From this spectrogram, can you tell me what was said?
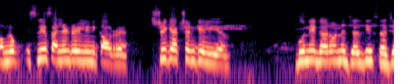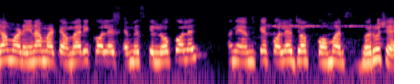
हम लोग इसलिए साइलेंट रैली निकाल रहे हैं स्ट्रिक्ट एक्शन के लिए ગુનેગારોને જલ્દી સજા મળે. એના માટે અમારી કોલેજ એમએસકે લો કોલેજ અને એમકે કોલેજ ઓફ કોમર્સ ભરૂચે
